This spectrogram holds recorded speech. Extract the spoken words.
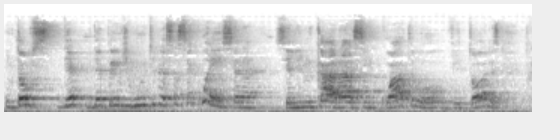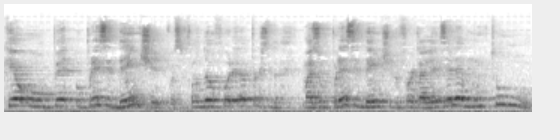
Então de, depende muito dessa sequência, né? Se ele encarar assim, quatro vitórias, porque o, o presidente, você falou da euforia da torcida, mas o presidente do Fortaleza ele é muito,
